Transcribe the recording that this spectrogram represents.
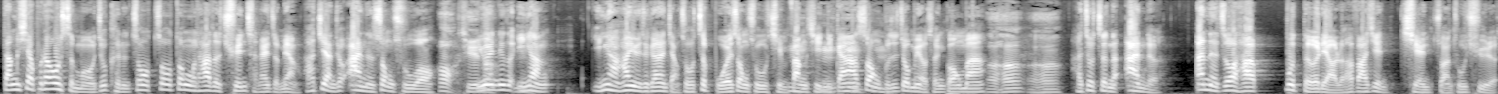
嗯当下不知道为什么，就可能做做动了他的圈层还是怎么样，他竟然就按了送出哦。哦，天！因为那个银行、嗯、银行行员就跟他讲说，这不会送出，请放心。嗯嗯、你刚刚送不是就没有成功吗？他就真的按了，按了之后他不得了了，他发现钱转出去了。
